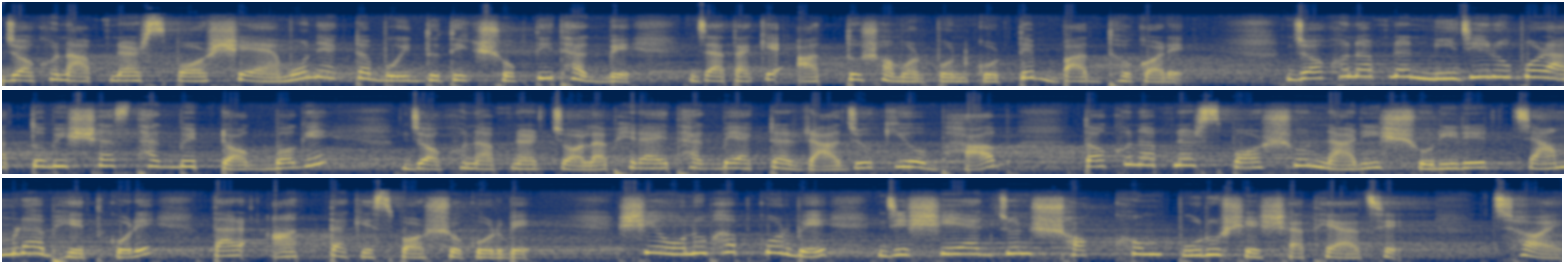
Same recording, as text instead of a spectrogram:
যখন আপনার স্পর্শে এমন একটা বৈদ্যুতিক শক্তি থাকবে, যা তাকে আত্মসমর্পণ করতে বাধ্য করে। যখন আপনার নিজের উপর আত্মবিশ্বাস থাকবে টকবগে, যখন আপনার চলাফেরায় থাকবে একটা রাজকীয় ভাব, তখন আপনার স্পর্শ নারীর শরীরের চামড়া ভেদ করে তার আত্মাকে স্পর্শ করবে। সে অনুভব করবে যে সে একজন সক্ষম পুরুষের সাথে আছে। ছয়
